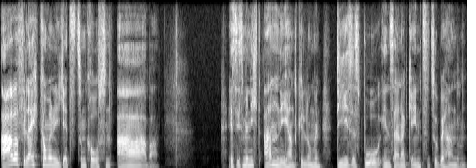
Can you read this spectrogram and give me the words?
Aber vielleicht kommen wir jetzt zum großen Aber. Es ist mir nicht annähernd gelungen, dieses Buch in seiner Gänze zu behandeln.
